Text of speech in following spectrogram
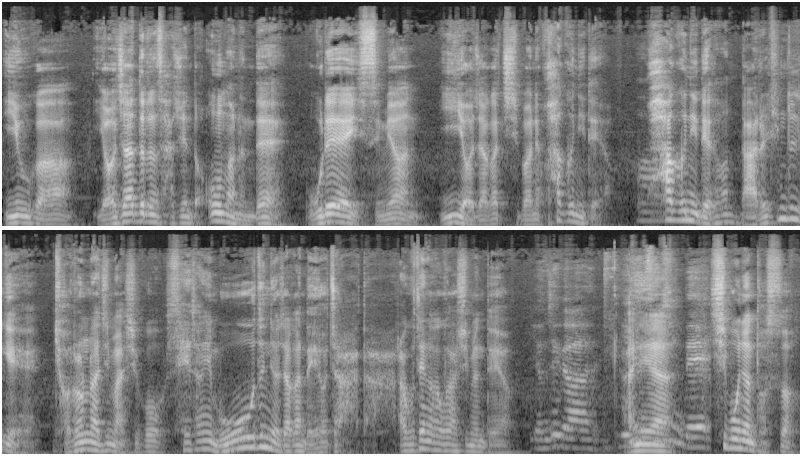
이유가 여자들은 사주에 너무 많은데 오래 있으면 이 여자가 집안에 화근이 돼요. 아, 화근이 돼서 나를 힘들게 해. 결혼하지 마시고 세상의 모든 여자가 내 여자다라고 생각하고 사시면 돼요. 연세가 아니야. 있으신데 15년 더 써.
